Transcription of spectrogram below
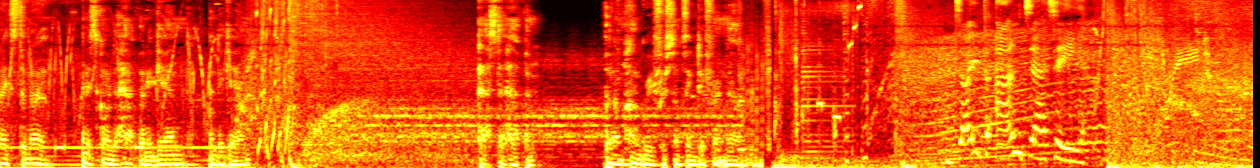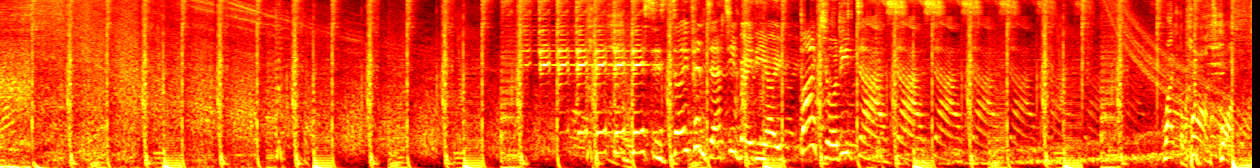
tonight's tonight, and it's going to happen again and again. Has to happen. But I'm hungry for something different now. Dope and dirty. This is Dope and Dirty Radio by Geordie Daz. Daz, Daz, Daz, Daz. Like a bomb squad.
